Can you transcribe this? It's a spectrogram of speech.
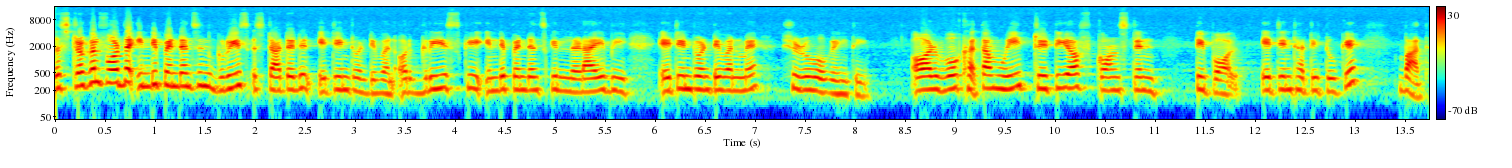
The struggle for the independence in Greece started in 1821 और ग्रीस की इंडिपेंडेंस की लड़ाई भी 1821 में शुरू हो गई थी। और वो ख़त्म हुई ट्रीटी ऑफ़ कॉन्स्टेंटिपॉल 1832 के बाद।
